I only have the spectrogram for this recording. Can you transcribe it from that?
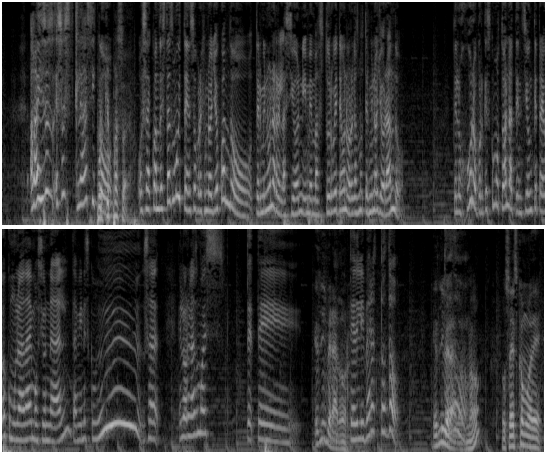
Ay, eso es, eso es clásico. ¿Por qué pasa? O sea, cuando estás muy tenso, por ejemplo, yo cuando termino una relación y me masturbo y tengo un orgasmo, termino llorando. Te lo juro, porque es como toda la tensión que traigo acumulada emocional. También es como... "Uh", o sea, el orgasmo es... Te, te, Es liberador. te libera todo. Es liberador, Todo. ¿no? O sea, es como de...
